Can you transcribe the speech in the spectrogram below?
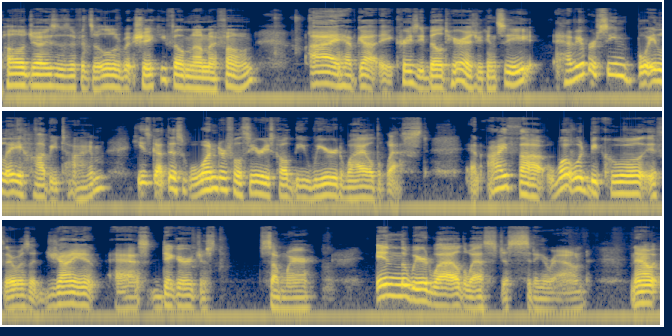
apologizes if it's a little bit shaky, filming on my phone. I have got a crazy build here, as you can see. Have you ever seen Boylei Hobby Time? He's got this wonderful series called The Weird Wild West. And I thought, what would be cool if there was a giant ass digger just somewhere in the weird wild west just sitting around. Now,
